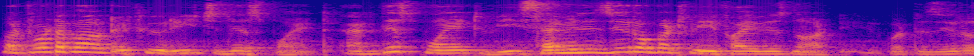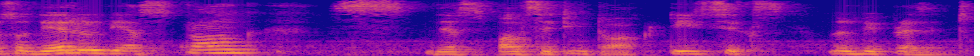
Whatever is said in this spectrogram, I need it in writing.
But what about if you reach this point? At this point, V7 is 0, but V5 is not equal to 0. So there will be a strong, this pulsating torque, T6 will be present.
